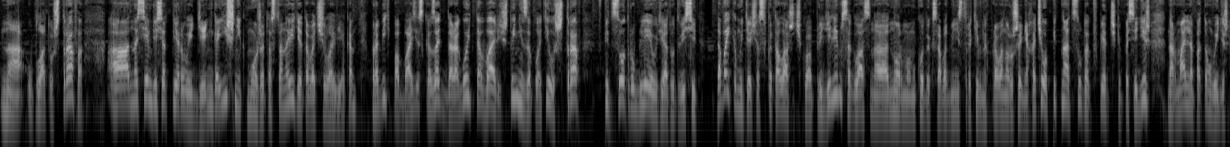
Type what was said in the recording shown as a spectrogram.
на уплату штрафа, а на 71 день гаишник может остановить этого человека, пробить по базе, сказать, дорогой товарищ, ты не заплатил штраф в 500 рублей у тебя тут висит, Давай-ка мы тебя сейчас в каталажечку определим, согласно нормам Кодекса об административных правонарушениях. А чего, 15 суток в клеточке посидишь, нормально потом выйдешь.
